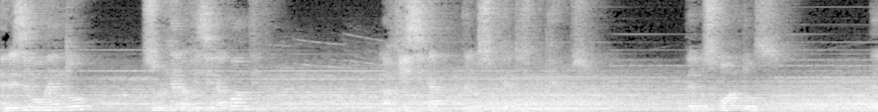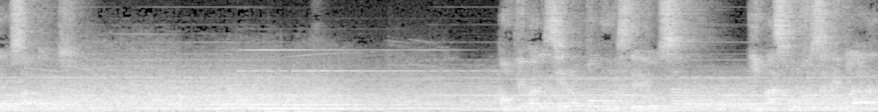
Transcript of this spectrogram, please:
En ese momento surge la física cuántica, la física de los objetos pequeños, de los cuantos, de los átomos. Aunque pareciera un poco misteriosa y más confusa que clara,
